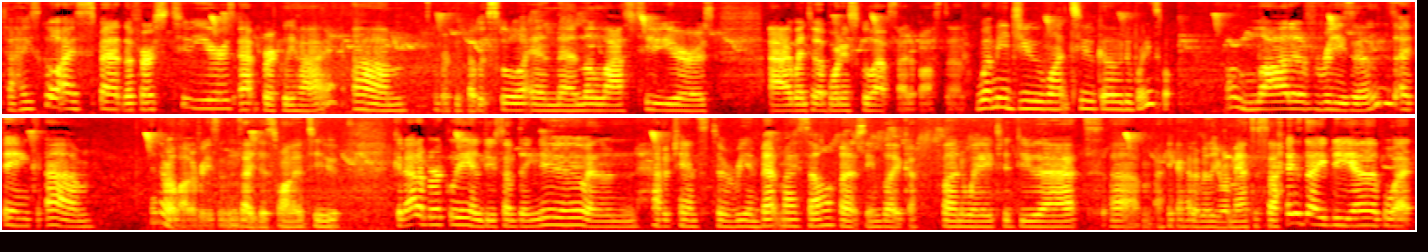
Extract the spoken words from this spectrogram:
To high school, I spent the first two years at Berkeley High, um, Berkeley Public School, and then the last two years, I went to a boarding school outside of Boston. What made you want to go to boarding school? A lot of reasons. I think um, there were a lot of reasons. I just wanted to get out of Berkeley and do something new and have a chance to reinvent myself. And it seemed like a fun way to do that. Um, I think I had a really romanticized idea of what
